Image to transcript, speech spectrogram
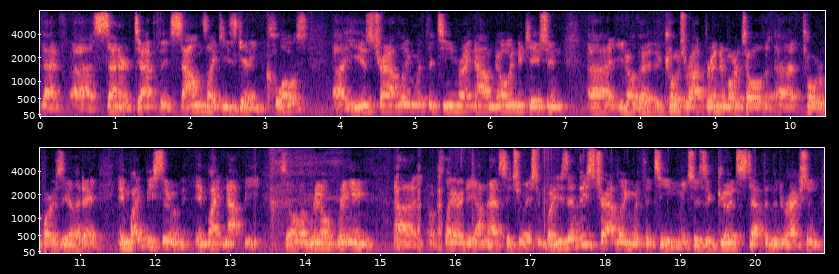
that uh, center depth. It sounds like he's getting close. Uh, he is traveling with the team right now. No indication. Uh, you know, the, the, coach Rob Brind'Amour told uh, told reporters the other day, it might be soon. It might not be. So a real ringing uh, you know, clarity on that situation. But he's at least traveling with the team, which is a good step in the direction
